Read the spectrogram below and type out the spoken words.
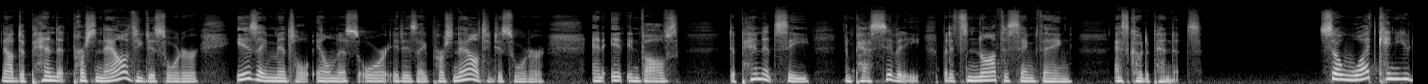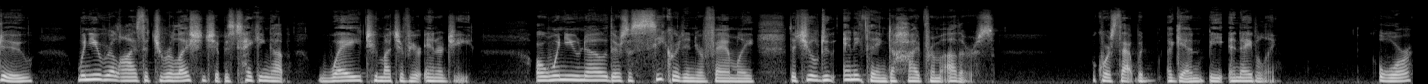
Now, dependent personality disorder is a mental illness or it is a personality disorder and it involves dependency and passivity, but it's not the same thing as codependence. So what can you do when you realize that your relationship is taking up way too much of your energy or when you know there's a secret in your family that you'll do anything to hide from others. Of course, that would again be enabling. Or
